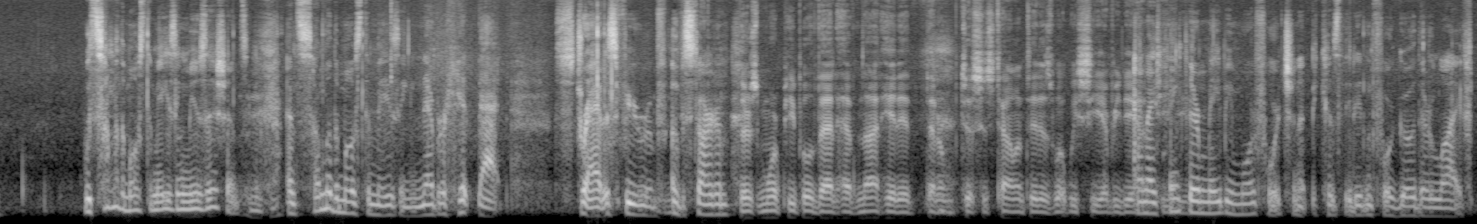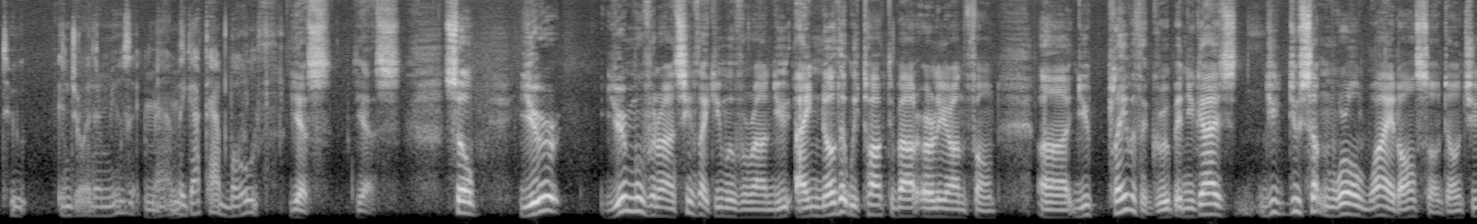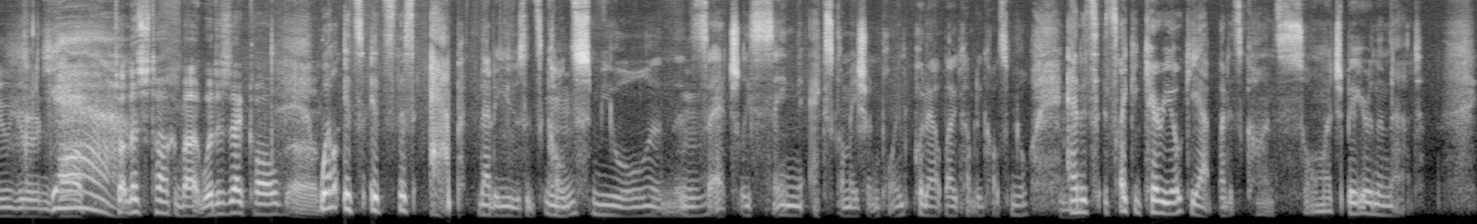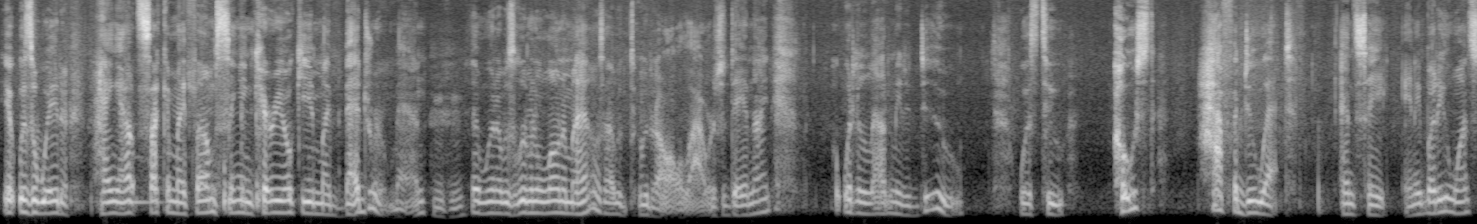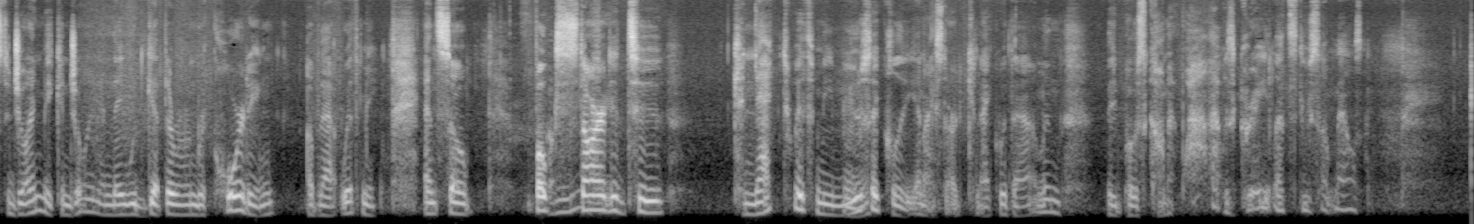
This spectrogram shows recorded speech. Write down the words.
with some of the most amazing musicians. Mm-hmm. And some of the most amazing never hit that stratosphere of, of stardom. There's more people that have not hit it that are just as talented as what we see every day. And I TV. think they're maybe more fortunate because they didn't forego their life to enjoy their music, Mm-hmm. man. They got to have both. Yes, yes. So you're you're moving around. It seems like you move around. You, I know that we talked about earlier on the phone. Uh, you play with a group, and you guys you do something worldwide also, don't you? You're involved. Yeah. So let's talk about what is that called? Um, Well, it's it's this app that I use. It's called Mm-hmm. Smule, and it's actually sing exclamation point put out by a company called Smule, Mm-hmm. and it's it's like a karaoke app, but it's gone so much bigger than that. It was a way to hang out, sucking my thumb, singing karaoke in my bedroom, man. Mm-hmm. And when I was living alone in my house, I would do it all hours of day and night. But what it allowed me to do was to post half a duet and say, anybody who wants to join me can join, and they would get their own recording of that with me. And so folks started to connect with me musically, and I started to connect with them, and they'd post a comment, wow, that was great, let's do something else.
